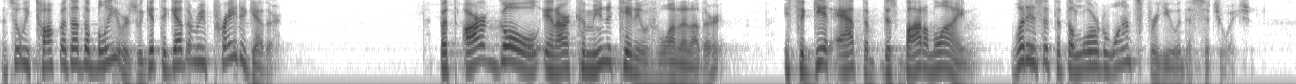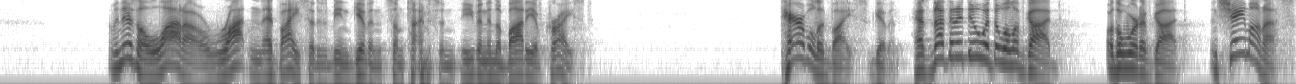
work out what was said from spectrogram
And so we talk with other believers. We get together and we pray together. But our goal in our communicating with one another is to get at the, this bottom line. What is it that the Lord wants for you in this situation? I mean, there's a lot of rotten advice that is being given sometimes, and even in the body of Christ. Terrible advice given. Has nothing to do with the will of God or the Word of God. And shame on us.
